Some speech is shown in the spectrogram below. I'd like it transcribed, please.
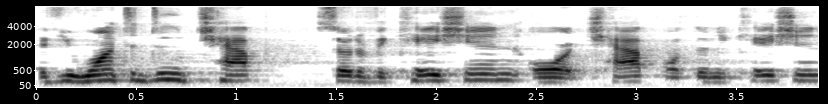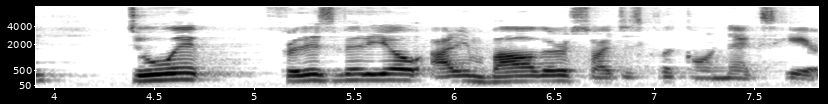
If you want to do CHAP certification or CHAP authentication, do it. For this video, I didn't bother, so I just click on next here.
